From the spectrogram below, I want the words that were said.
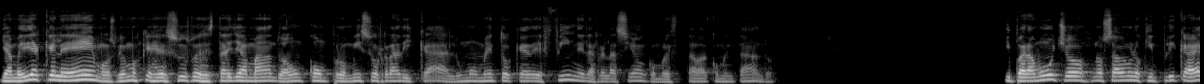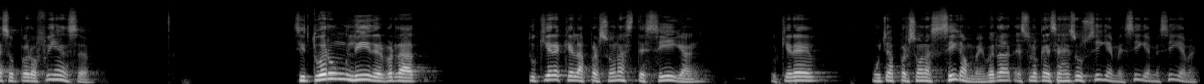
Y a medida que leemos, vemos que Jesús nos está llamando a un compromiso radical, un momento que define la relación, como les estaba comentando. Y para muchos no sabemos lo que implica eso, pero fíjense, si tú eres un líder, ¿verdad? Tú quieres que las personas te sigan, tú quieres Muchas personas, síganme, ¿verdad? Eso es lo que decía Jesús, sígueme, sígueme, sígueme.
